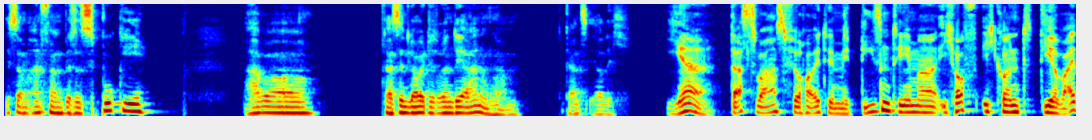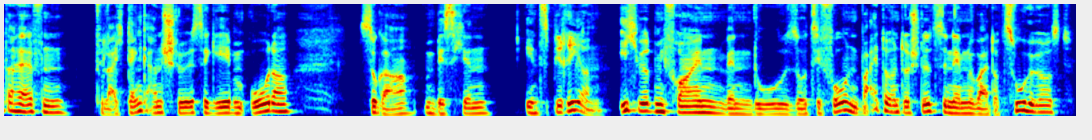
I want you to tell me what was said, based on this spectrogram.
Ist am Anfang ein bisschen spooky, aber da sind Leute drin, die Ahnung haben. Ganz ehrlich. Ja, das war's für heute mit diesem Thema. Ich hoffe, ich konnte dir weiterhelfen, vielleicht Denkanstöße geben oder sogar ein bisschen inspirieren. Ich würde mich freuen, wenn du Soziphon weiter unterstützt, indem du weiter zuhörst,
